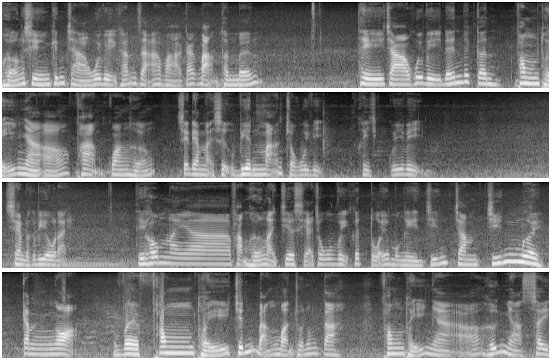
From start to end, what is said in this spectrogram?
Hưởng xin kính chào quý vị khán giả và các bạn thân mến. Thì chào quý vị đến với kênh Phong thủy nhà ở Phạm Quang Hưởng, sẽ đem lại sự viên mãn cho quý vị khi quý vị xem được cái video này. Thì hôm nay à, Phạm Hưởng lại chia sẻ cho quý vị cái tuổi 1990 căn ngọ về phong thủy chính bản mệnh của chúng ta. Phong thủy nhà ở, hướng nhà xây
